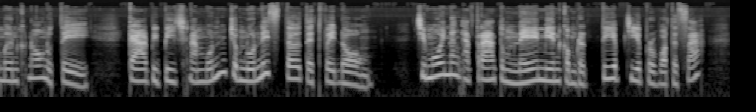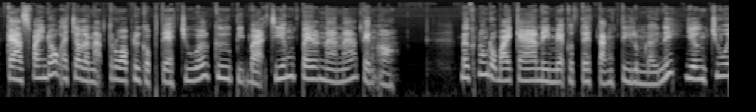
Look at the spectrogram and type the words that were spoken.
50000ខ្នងនោះទេ កាលពី2ឆ្នាំមុនចំនួននេះស្ទើរតែទ្វេដង ជាមួយនឹងអត្រាទំនេរមានកម្រិតទាបជាប្រវត្តិសាស្ត្រការស្វែងរកអចលនទ្រព្យឬក៏ផ្ទះជួល គឺពិបាកជាងពេលណាណាទាំងអស់ នៅក្នុងរបាយការណ៍នៃមគ្គុទ្ទេសក៍តាំងទីលំនៅនេះយើងជួយ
